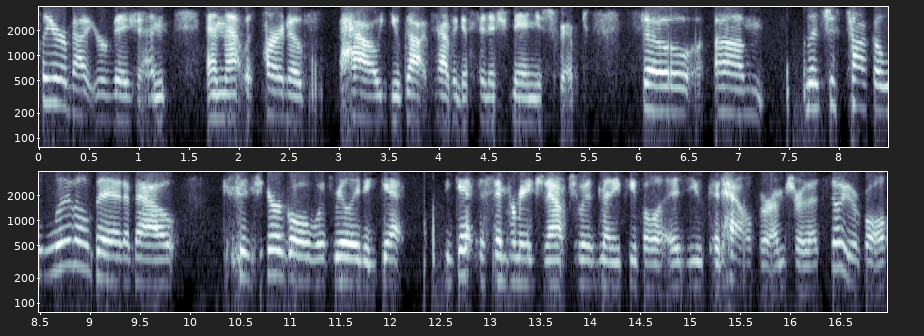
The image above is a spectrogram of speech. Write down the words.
clear about your vision, and that was part of how you got to having a finished manuscript. So, um, let's just talk a little bit about since your goal was really to get get this information out to as many people as you could help, or I'm sure that's still your goal.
